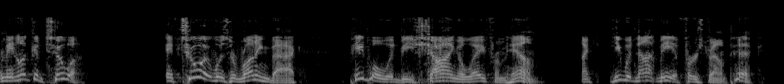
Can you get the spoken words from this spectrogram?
I mean, look at Tua. If Tua was a running back, people would be shying away from him. Like he would not be a first round pick.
